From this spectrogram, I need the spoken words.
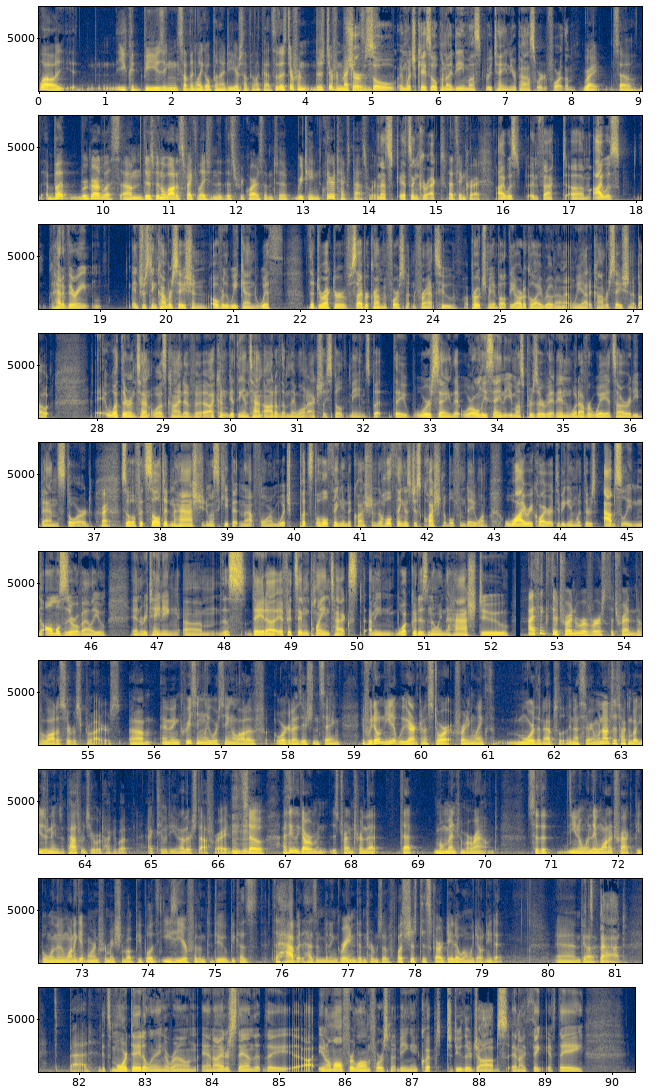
Well, you could be using something like OpenID or something like that. So there's different there's different mechanisms. Sure. So in which case, OpenID must retain your password for them. Right. So, but regardless, um, there's been a lot of speculation that this requires them to retain clear text passwords. And that's that's incorrect. That's incorrect. I was, in fact, um, I was had a very interesting conversation over the weekend with the director of cybercrime enforcement in France, who approached me about the article I wrote on it, and we had a conversation about what their intent was kind of. Uh, i couldn't get the intent out of them. They won't actually spill the beans. But they were saying that we're only saying that you must preserve it in whatever way it's already been stored. Right. So if it's salted and hashed you must keep it in that form which puts the whole thing into question. The whole thing is just questionable from day one. Why require it to begin with? There's absolutely almost zero value in retaining um, this data. If it's in plain text i mean what good is knowing the hash do I think they're trying to reverse the trend of a lot of service providers. Um, and increasingly, we're seeing a lot of organizations saying, if we don't need it, we aren't going to store it for any length more than absolutely necessary. And we're not just talking about usernames and passwords here, we're talking about activity and other stuff, right? Mm-hmm. And so I think the government is trying to turn that, that momentum around so that, you know, when they want to track people, when they want to get more information about people, it's easier for them to do because the habit hasn't been ingrained in terms of let's just discard data when we don't need it. And it's uh, bad bad. It's more data laying around, and I understand that they, uh, you know, I'm all for law enforcement being equipped to do their jobs, and I think if they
